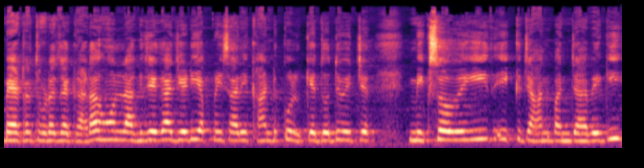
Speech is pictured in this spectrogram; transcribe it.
ਬੈਟਰ ਥੋੜਾ ਜਿਹਾ ਗਾੜਾ ਹੋਣ ਲੱਗ ਜਾਏਗਾ, ਜਿਹੜੀ ਆਪਣੀ ਸਾਰੀ ਖੰਡ ਘੁਲ ਕੇ ਦੁੱਧ ਵਿੱਚ ਮਿਕਸ ਹੋਵੇਗੀ ਤੇ ਇੱਕ ਜਾਨ ਬਣ ਜਾਵੇਗੀ।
